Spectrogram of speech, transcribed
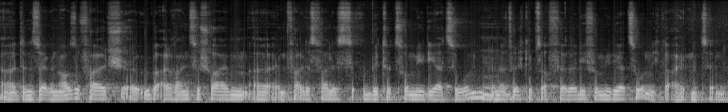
Äh, denn es wäre genauso falsch, äh, überall reinzuschreiben, äh, im Fall des Falles bitte zur Mediation. Mhm. Denn natürlich gibt es auch Fälle, die für Mediation nicht geeignet sind.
